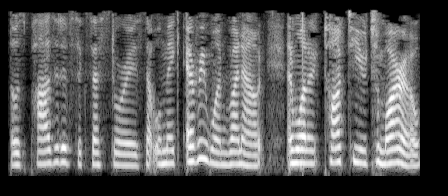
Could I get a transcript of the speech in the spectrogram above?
those positive success stories that will make everyone run out and want to talk to you tomorrow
